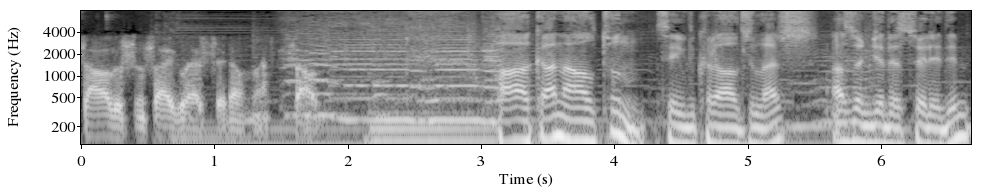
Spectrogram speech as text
Sağ olasın. Saygılar, selamlar. Sağ olun. Hakan Altun sevgili kralcılar az önce de söyledim.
